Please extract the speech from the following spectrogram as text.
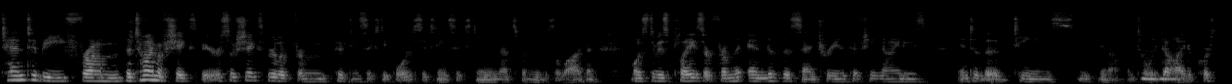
tend to be from the time of Shakespeare. So Shakespeare lived from 1564 to 1616. That's when he was alive, and most of his plays are from the end of the century, the 1590s, into the teens. You know, until he Mhm. died, of course.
